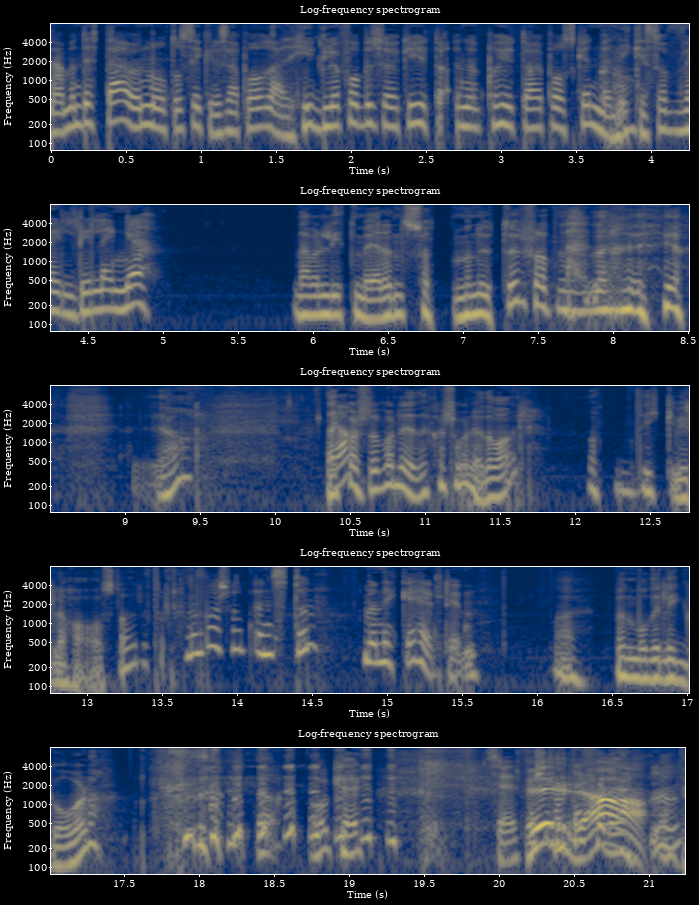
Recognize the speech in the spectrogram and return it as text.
Nei, men dette er jo en måte å sikre seg på. Det er hyggelig å få besøk i hytta, på hytta i påsken, men ikke så veldig lenge. Det er vel litt mer enn 17 minutter, for at det, det, ja. ja. Nei, Ja. Kanskje, det var det, kanskje det var det det var? At de ikke ville ha oss der, rett og slett. Men bare sånn en stund. Men ikke hele tiden. Nei. Men må de ligge over, da? ja, ok. Hurra! Mm.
